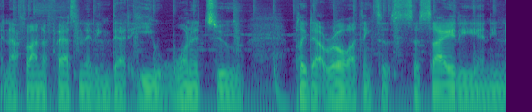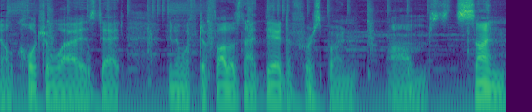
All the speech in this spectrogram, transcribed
And I found it fascinating that he wanted to play that role. I think society and you know culture wise that you know if the father's not there, the firstborn um, son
